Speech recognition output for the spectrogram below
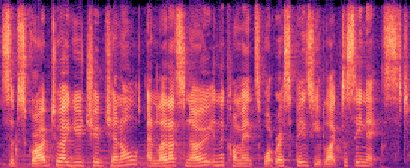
subscribe to our YouTube channel, and let us know in the comments what recipes you'd like to see next.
